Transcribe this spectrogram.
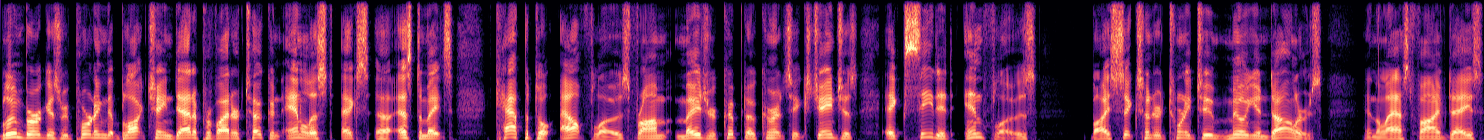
Bloomberg is reporting that blockchain data provider TokenAnalyst ex, uh, estimates capital outflows from major cryptocurrency exchanges exceeded inflows by $622 million in the last five days.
